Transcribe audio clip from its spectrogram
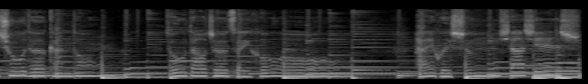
初的感动，走到这最后，还会剩下些什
